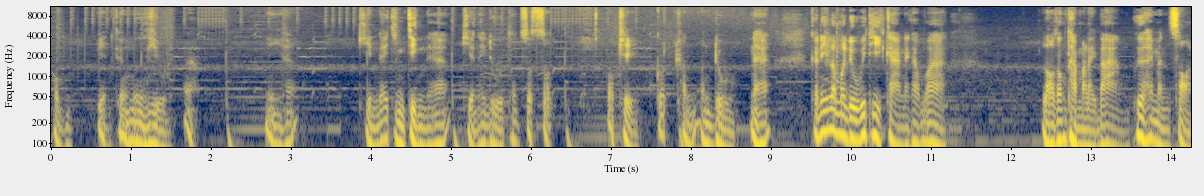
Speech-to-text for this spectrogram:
ผมเปลี่ยนเครื่องมืออยู่นี่ฮะเขียนได้จริง ๆ นะฮะเขียนให้ดูตอนสดๆโอเค กดคัน undo นะฮะคราวนี้เรามาดูวิธีการนะครับว่า เราต้องทำอะไรบ้าง เพื่อให้มันสอน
